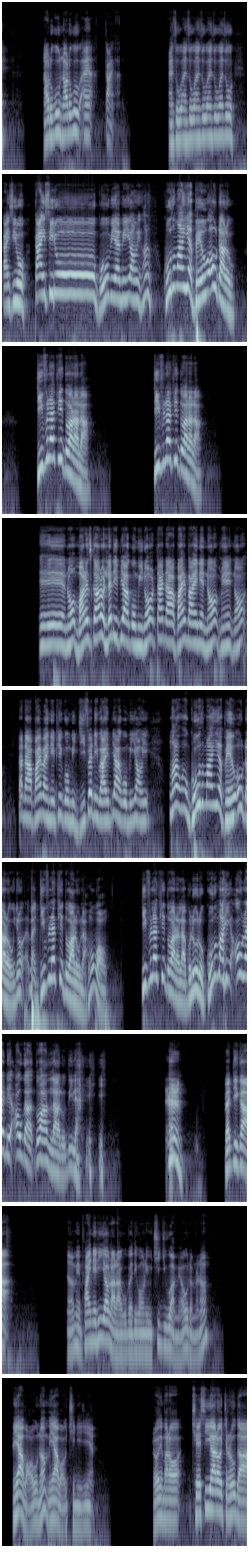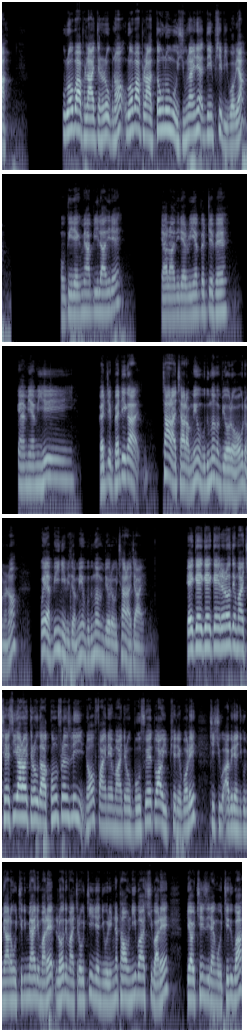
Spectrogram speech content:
နောက်တစ်ခုနောက်တစ်ခုအန်ကိုင်း အန်ဆိုအန်ဆိုအန်ဆိုအန်ဆိုအန်ဆိုကိုင်းစီတို့ကိုင်းစီတို့ဂိုးပြန်ပြီးအောင်ငါတို့ဂိုးသမားကြီးကဘယ်ကိုအုပ်တာတော့ဒီ flat ဖြစ်သွားတာလားဒီ flat ဖြစ်သွားတာလားအေးနော်မာရက်စ်ကတော့လက်တွေပြကုန်ပြီနော်တတာဘိုင်းဘိုင်းနဲ့နော်မင်းနော်တတာဘိုင်းဘိုင်းနေဖြစ်ကုန်ပြီ G fat တွေပါပြကုန်ပြီအောင်ငါဂိုးသမားကြီးကဘယ်ကိုအုပ်တာတော့ကျွန်တော်အဲ့မဒီဖလက်ဖြစ်သွားလို့လားမဟုတ်ပါဘူးဒီဖလက်ဖြစ်သွားတာလားဘလို့လို့ဂိုးသမားကြီးအုပ်လိုက်တဲ့အောက်ကသွားသလားလို့သိလားဘ က်တီကနော်မင်းဖိုင်နယ်ထိရောက်လာတာကိုပဲဒီကောင်လေးကိုချီကျူးရမယ်ဟုတ်တယ်မနော်မရပါဘူးနော်မရပါဘူးချီနေချင်းကတော့ဒီမှာတော့ချယ်ဆီကတော့ကျွန်တော်တို့ဒါဥရောပဖလားကျွန်တော်တို့နော်ဥရောပဖလား၃လုံးကိုယူနိုင်တဲ့အသင်းဖြစ်ပြီပေါ့ဗျာဟုတ်သေးတယ်ခင်ဗျာပြေးလာသေးတယ်ရလာသေးတယ် real bet ပဲကံမြန်ပြီဟေး bet bet ကချတာချတော့မင်းကိုဘူးမှမပြောတော့ဟုတ်တယ်မနော်ပွဲကပြီးနေပြီဆိုတော့မင်းကိုဘူးမှမပြောတော့ဘူးချတာချရယ် ကဲကဲကဲကဲလည်းတော့ဒီမှာ Chelsea ကတော့ကျွန်တော်တို့ဒါ Conference League เนาะ final မှာကျွန်တော်ဘိုးဆွဲသွားပြီဖြစ်တယ်ဗောလေချီချူအားပေးတဲ့ညီကိုများလုံးကိုချီးသူများနေပါတယ်လည်းတော့ဒီမှာကျွန်တော်ကြည့်နေညီကိုတွေ2000နီးပါးရှိပါတယ်တယောက်ချင်းစီတိုင်းကိုကျေးဇူးပါ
